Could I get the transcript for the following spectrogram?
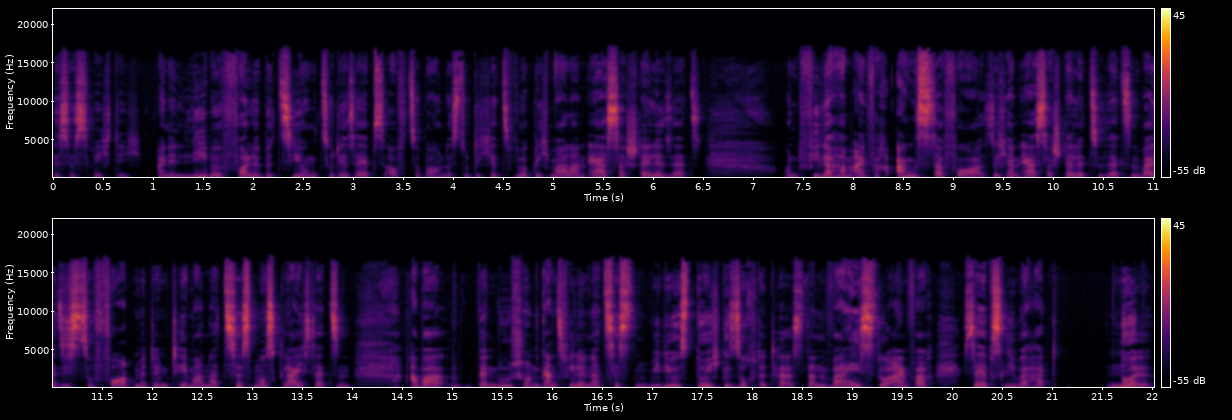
ist es wichtig, eine liebevolle Beziehung zu dir selbst aufzubauen, dass du dich jetzt wirklich mal an erster Stelle setzt. Und viele haben einfach Angst davor, sich an erster Stelle zu setzen, weil sie es sofort mit dem Thema Narzissmus gleichsetzen. Aber wenn du schon ganz viele Narzisstenvideos durchgesuchtet hast, dann weißt du einfach, Selbstliebe hat null,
